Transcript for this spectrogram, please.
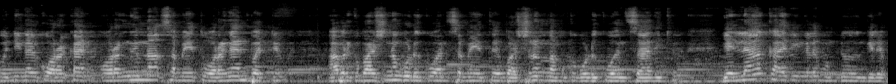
കുഞ്ഞുങ്ങൾക്ക് ഉറക്കാൻ ഉറങ്ങുന്ന സമയത്ത് ഉറങ്ങാൻ പറ്റും. അവർക്ക് ഭക്ഷണം കൊടുക്കുവാൻ സമയത്ത് ഭക്ഷണം നമുക്ക് കൊടുക്കുവാൻ സാധിക്കും. എല്ലാ കാര്യങ്ങളും ഉണ്ടെങ്കിലും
